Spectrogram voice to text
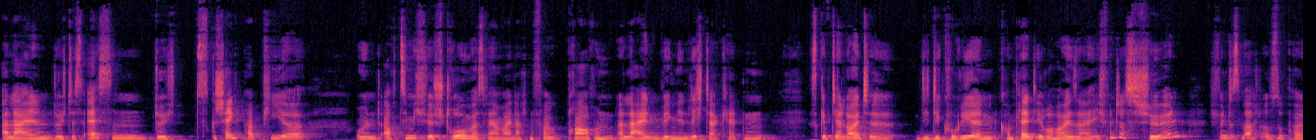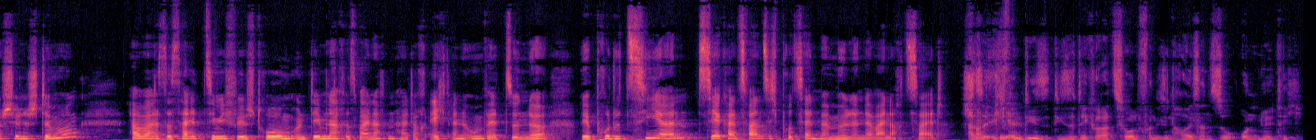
allein durch das Essen, durch das Geschenkpapier und auch ziemlich viel Strom, was wir an Weihnachten verbrauchen, allein wegen den Lichterketten. Es gibt ja Leute, die dekorieren komplett ihre Häuser. Ich finde das schön. Ich finde, das macht auch super schöne Stimmung. Aber es ist halt ziemlich viel Strom und demnach ist Weihnachten halt auch echt eine Umweltsünde. Wir produzieren circa 20 Prozent mehr Müll in der Weihnachtszeit. Schon also ich finde diese, diese Dekoration von diesen Häusern so unnötig.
